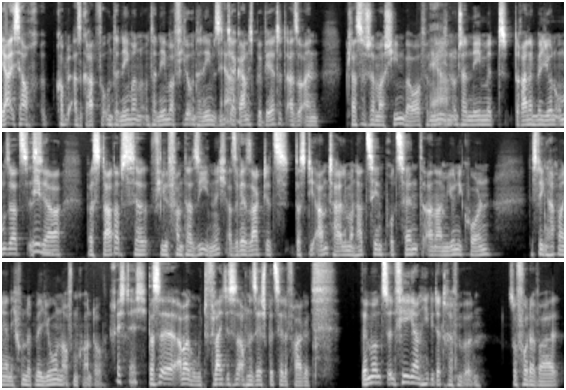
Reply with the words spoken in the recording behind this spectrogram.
Ja, ist ja auch, also gerade für Unternehmerinnen und Unternehmer, viele Unternehmen sind ja. ja. gar nicht bewertet. Also ein klassischer Maschinenbauer, Familienunternehmen ja. mit 300 Millionen Umsatz ist Eben. ja, bei Startups ist ja viel Fantasie, nicht? Also wer sagt jetzt, dass die Anteile, man hat 10 Prozent an einem Unicorn, deswegen hat man ja nicht 100 Millionen auf dem Konto. Richtig. Das, äh, aber gut, vielleicht ist es auch eine sehr spezielle Frage. Wenn wir uns in vier Jahren hier wieder treffen würden, so vor der Wahl,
